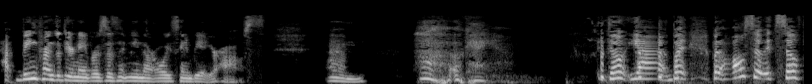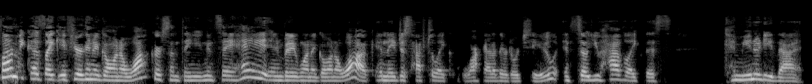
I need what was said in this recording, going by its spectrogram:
ha- being friends with your neighbors doesn't mean they're always going to be at your house. Um, okay. don't yeah but but also it's so fun because like if you're going to go on a walk or something you can say hey anybody want to go on a walk and they just have to like walk out of their door too and so you have like this community that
